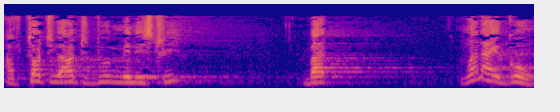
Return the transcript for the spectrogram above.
I've taught you how to do ministry. But when I go,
